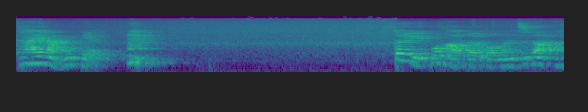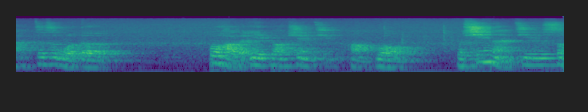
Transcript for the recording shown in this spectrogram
开朗一点。对于不好的，我们知道啊，这是我的不好的业报陷阱啊，我我欣然接受，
